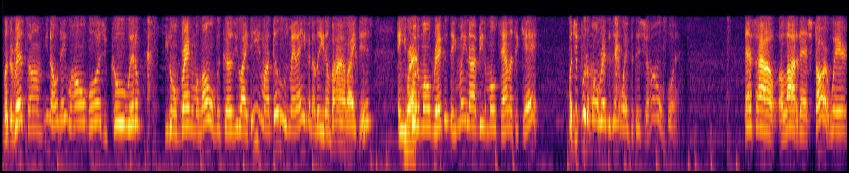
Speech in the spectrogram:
but the rest of them, you know, they were homeboys. You cool with them. You gonna bring them along because you like these are my dudes, man. I ain't finna leave them behind like this. And you Right. put them on records. They may not be the most talented cat, but you put them on records anyway because it's your homeboy. That's how a lot of that start, where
